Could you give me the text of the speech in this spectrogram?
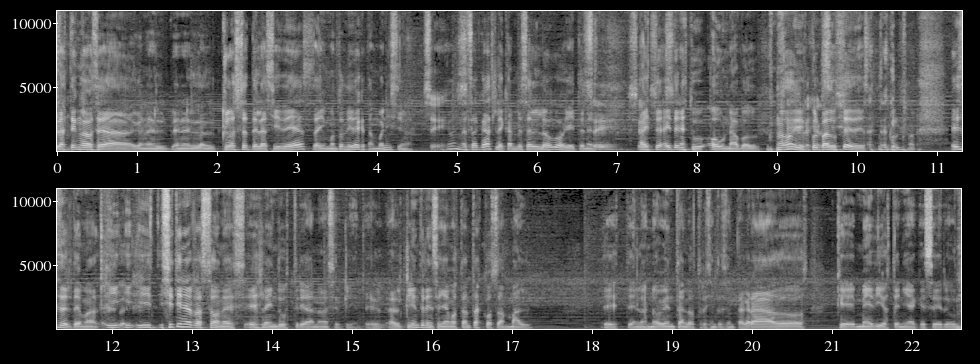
Las tengo, o sea, en el, en el, closet de las ideas hay un montón de ideas que están buenísimas. Sí. ¿no? sacas, le cambias el logo y ahí tenés. ahí, tenés tu ownable, ¿no? y es culpa de ustedes. Ese es el tema. Y, y, sí tiene razón, es, es, la industria, no es el cliente. al cliente le enseñamos tantas cosas mal. Este, en los 90 en los 360 grados, que medios tenía que ser un,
